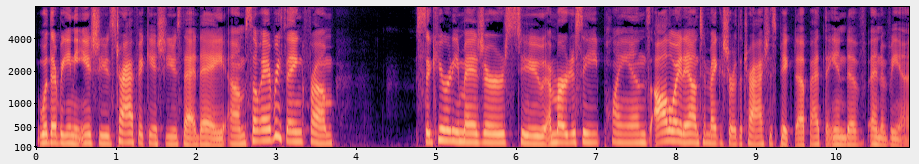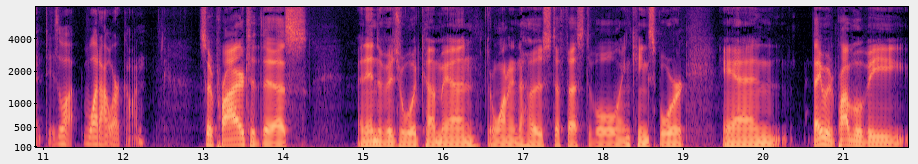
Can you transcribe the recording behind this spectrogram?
would there be any issues traffic issues that day? Um, so everything from security measures to emergency plans all the way down to making sure the trash is picked up at the end of an event is what what i work on. So prior to this an individual would come in, they're wanting to host a festival in Kingsport, and they would probably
